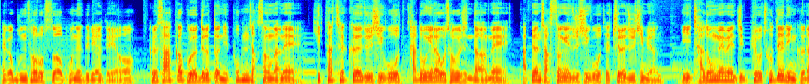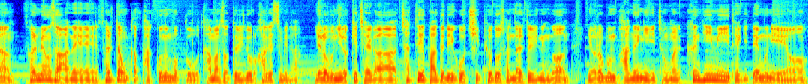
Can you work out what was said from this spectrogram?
제가 문서로서 보내드려야 돼요. 그래서 아까 보여드렸던 이 폼 작성란에 기타 체크해 주시고 자동이라고 적으신 다음에 답변 작성해 주시고 제출해 주시면 이 자동 매매 지표 초대 링크랑 설명서 안에 설정 값 바꾸는 법도 담아서 드리도록 하겠습니다. 여러분 이렇게 제가 차트 봐드리고 지표도 전달 드리는 건 여러분 반응이 정말 큰 힘이 되기 때문이에요.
